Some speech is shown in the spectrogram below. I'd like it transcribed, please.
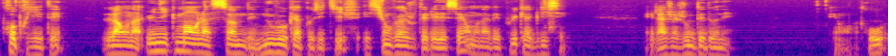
propriété. Là, on a uniquement la somme des nouveaux cas positifs et si on veut ajouter les décès, on n'en avait plus qu'à glisser. Et là, j'ajoute des données. Et on retrouve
